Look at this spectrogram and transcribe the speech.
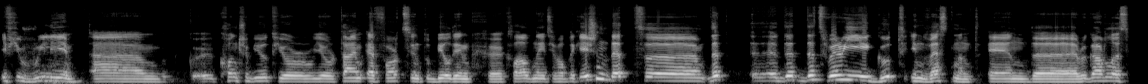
if you really um, contribute your your time efforts into building cloud native application, that that uh, that, that's very good investment and uh, regardless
